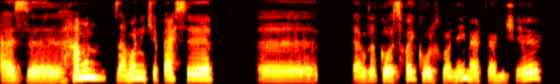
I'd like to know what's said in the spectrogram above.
از همون زمانی که بحث در واقع گازهای گلخانه‌ای مطرح میشه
